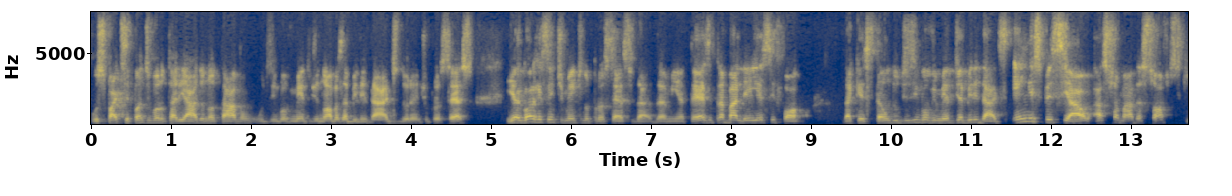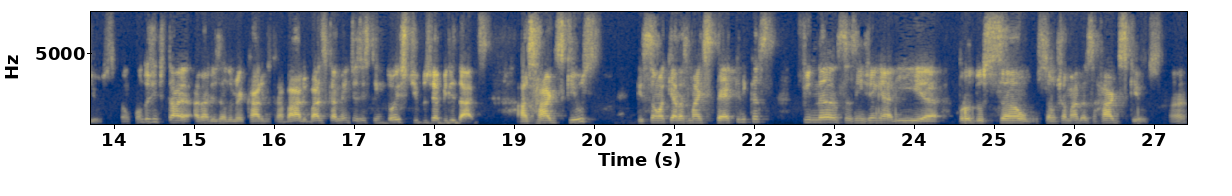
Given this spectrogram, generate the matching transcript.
os participantes de voluntariado notavam o desenvolvimento de novas habilidades durante o processo. E agora, recentemente, no processo da, da minha tese, trabalhei esse foco da questão do desenvolvimento de habilidades, em especial as chamadas soft skills. Então, quando a gente está analisando o mercado de trabalho, basicamente existem dois tipos de habilidades as hard skills, que são aquelas mais técnicas, finanças, engenharia, produção, são chamadas hard skills. Né?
